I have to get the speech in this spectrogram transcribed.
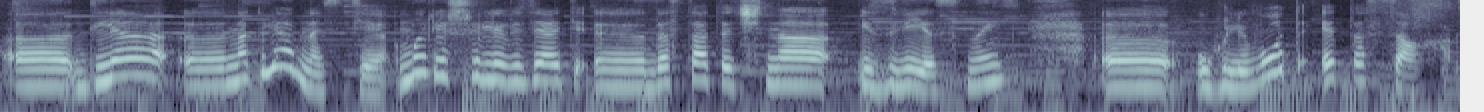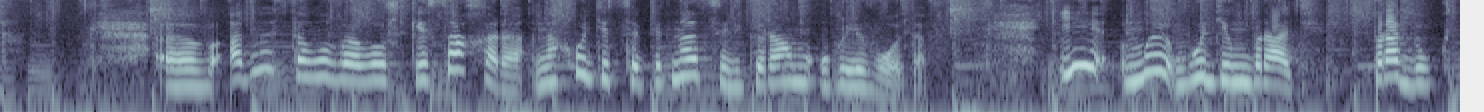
Э, Для наглядности мы решили взять достаточно известный углевод – это сахар. В одной столовой ложке сахара находится 15 грамм углеводов. И мы будем брать продукт,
